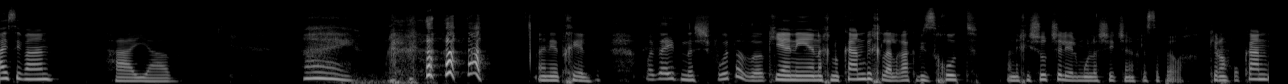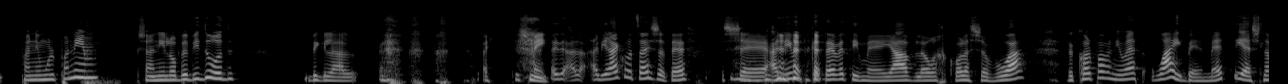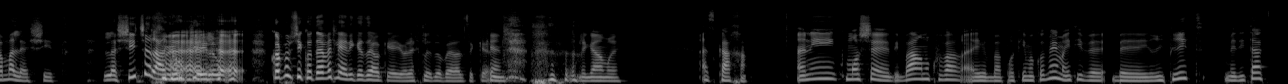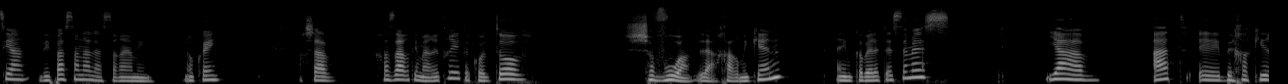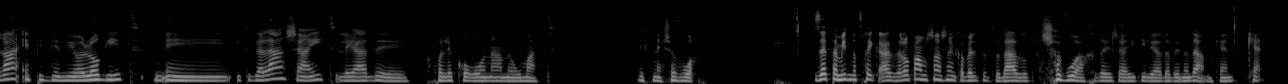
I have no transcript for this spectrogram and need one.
היי סיוון. היי יהב. היי. אני אתחיל. מה זה ההתנשפות הזאת? כי אני, אנחנו כאן בכלל רק בזכות הנחישות שלי אל מול השיט שאני הולכת לספר לך. כאילו, אנחנו כאן פנים מול פנים, כשאני לא בבידוד, בגלל... תשמעי. אני רק רוצה לשתף שאני מתכתבת עם אה, יהב לאורך כל השבוע, וכל פעם אני אומרת, וואי, באמת יש לה מלא שיט. לשיט שלנו, כאילו. כל פעם שהיא כותבת לי, אני כזה, אוקיי, היא הולכת לדבר על זה, כן. כן, לגמרי. אז ככה, אני, כמו שדיברנו כבר אה, בפרקים הקודמים, הייתי בריטריט, מדיטציה, ויפאסנה לעשרה ימים, אוקיי? עכשיו, חזרתי מהריטריט, הכל טוב. שבוע לאחר מכן, אני מקבלת אס.אם.אס, יהב, את אה, בחקירה אפידמיולוגית אה, התגלה שהיית ליד אה, חולה קורונה מאומת לפני שבוע. זה תמיד מצחיק, אז זה לא פעם ראשונה שאני מקבלת את התודעה הזאת שבוע אחרי שהייתי ליד הבן אדם, כן? כן.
